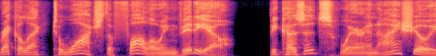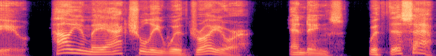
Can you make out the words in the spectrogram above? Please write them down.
Recollect to watch the following video because it's wherein I show you how you may actually withdraw your endings with this app.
